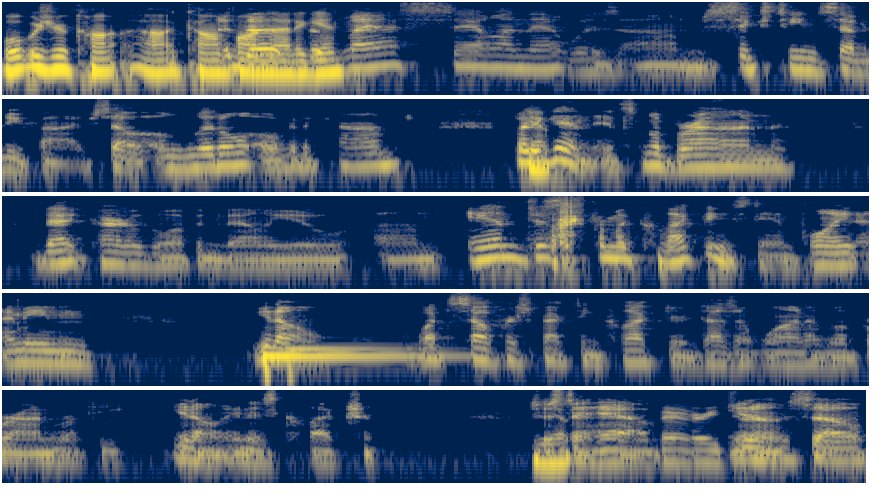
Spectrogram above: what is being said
what was your com- uh, comp on that again? The last sale on that was um, sixteen seventy five, so a little over the comp. But Yep. again, it's LeBron. That card will go up in value, um, and just from a collecting standpoint, I mean, you know, what self-respecting collector doesn't want a LeBron rookie, you know, in his collection, just to have, Very you true. know? So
